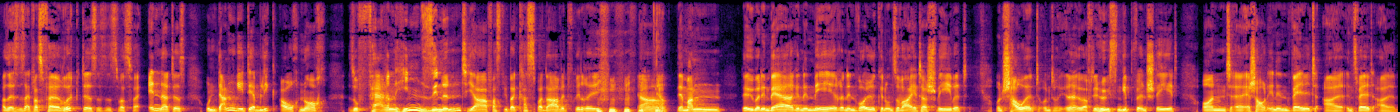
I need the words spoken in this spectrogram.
Also es ist etwas Verrücktes, es ist was Verändertes und dann geht der Blick auch noch so fernhinsinnend, ja, fast wie bei Caspar David Friedrich, ja, ja, der Mann, der über den Bergen, den Meeren, den Wolken und so weiter schwebet und schauet und ne, auf den höchsten Gipfeln steht und äh, er schaut in den Weltall, ins Weltall.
